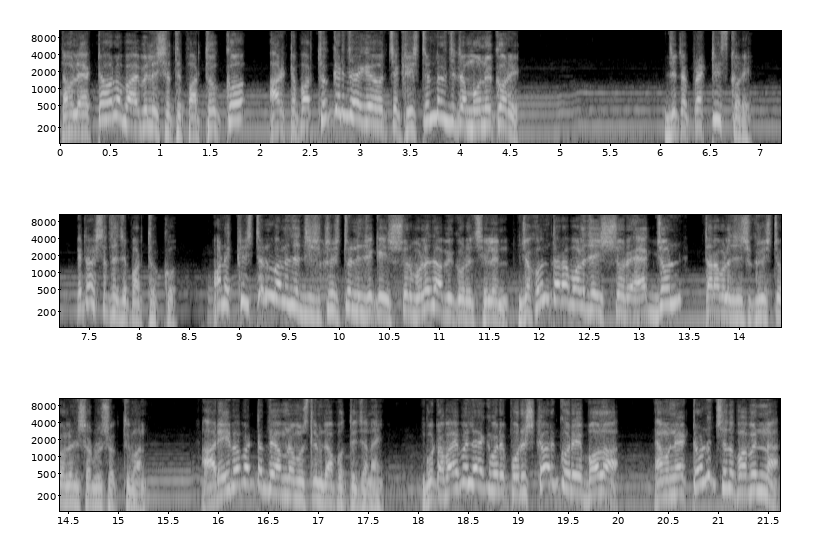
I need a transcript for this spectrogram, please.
তাহলে একটা হলো বাইবেলের সাথে পার্থক্য আর একটা পার্থক্যের জায়গায় হচ্ছে খ্রিস্টানরা যেটা মনে করে, যেটা প্র্যাকটিস করে, এটার সাথে যে পার্থক্য। অনেক খ্রিস্টান বলে যে খ্রিস্ট নিজেকে ঈশ্বর বলে দাবি করেছিলেন। যখন তারা বলে যে ঈশ্বর একজন, তারা বলে খ্রিস্ট হলেন সর্বশক্তিমান। আর এই ব্যাপারটাতে আমরা মুসলিমরা আপত্তি জানাই। গোটা বাইবেলে একেবারে পরিষ্কার করে বলা এমন একটা অনুচ্ছেদ পাবেন না,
